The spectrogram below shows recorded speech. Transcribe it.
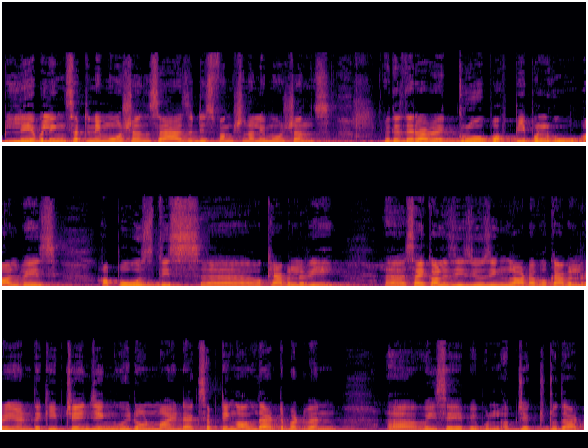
labeling certain emotions as dysfunctional emotions because there are a group of people who always oppose this uh, vocabulary. Uh, psychology is using a lot of vocabulary and they keep changing. We don't mind accepting all that but when uh, we say people object to that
